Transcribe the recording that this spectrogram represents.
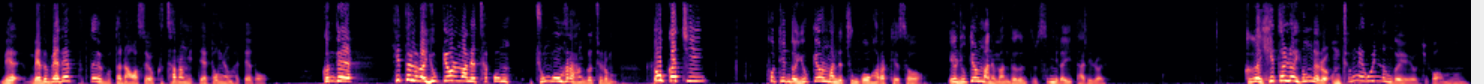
메, 메드베데프 때부터 나왔어요. 그 사람이 대통령 할 때도. 근데 히틀러가 6개월 만에 착공 준공하라 한 것처럼 똑같이 푸틴도 6개월 만에 준공하라 해서 이걸 6개월 만에 만들었습니다. 이 다리를. 그거 히틀러 흉내를 엄청 내고 있는 거예요, 지금.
